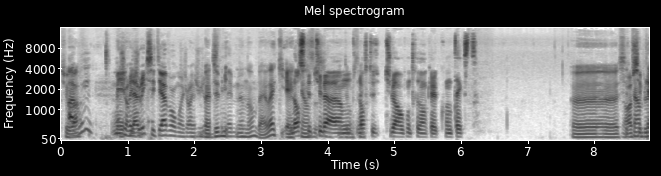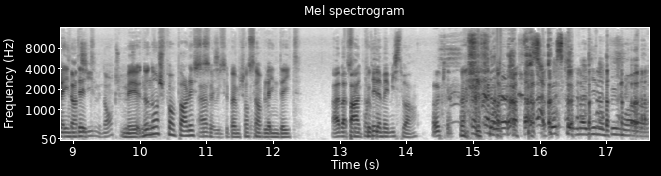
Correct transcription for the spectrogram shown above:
Tu Ah vois? bon? Mais J'aurais la- juré que c'était avant, moi. J'aurais juré bah, que c'était 2000 même... Non, non, bah ouais. lorsque 15 tu l'as 2007. lorsque tu l'as rencontré dans quel contexte? Euh, Non, c'était un c'est blind date. intime, non tu- Mais tu- non, non, je peux en parler. Ah, c'est c'est pas méchant, c'est un blind date. Ah bah c'est pas raconter copine. la même histoire. hein. Ok. C'est pas ce qu'elle m'a dit non plus, moi.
